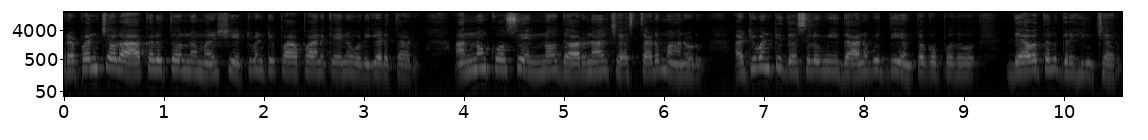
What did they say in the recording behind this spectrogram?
ప్రపంచంలో ఆకలితో ఉన్న మనిషి ఎటువంటి పాపానికైనా ఒడిగెడతాడు. అన్నం కోసం ఎన్నో దారుణాలు చేస్తాడు మానవుడు. అటువంటి దశలో మీ దానబుద్ధి ఎంత గొప్పదో దేవతలు గ్రహించారు.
